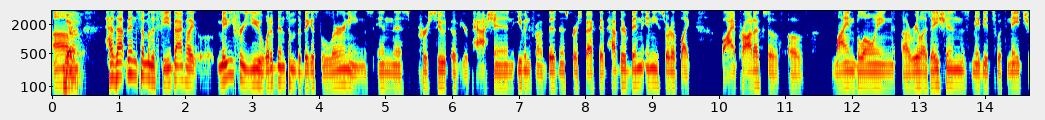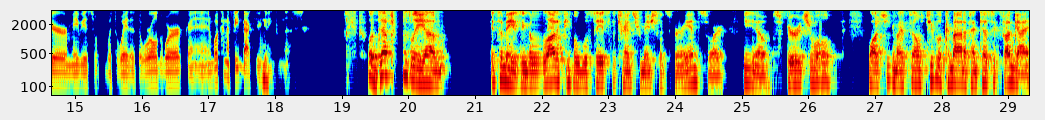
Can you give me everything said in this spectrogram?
Um, Yeah. has that been some of the feedback like maybe for you what have been some of the biggest learnings in this pursuit of your passion even from a business perspective have there been any sort of like byproducts of of mind-blowing uh, realizations maybe it's with nature maybe it's with the way that the world work and, and what kind of feedback are you getting from this Well, definitely, um, it's amazing. But a lot of people will say it's the transformational experience, or you know, spiritual. Watching my films, people come out of Fantastic Fungi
